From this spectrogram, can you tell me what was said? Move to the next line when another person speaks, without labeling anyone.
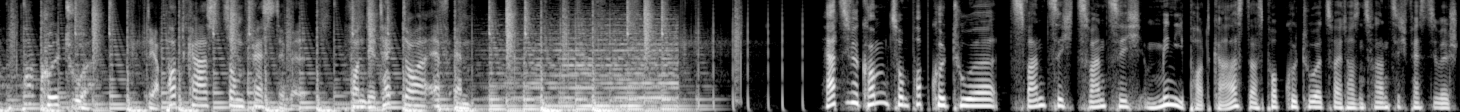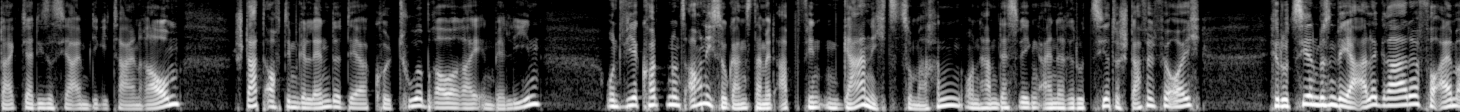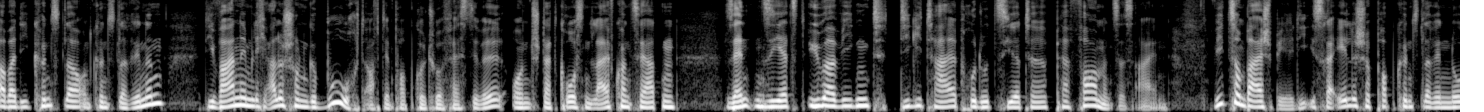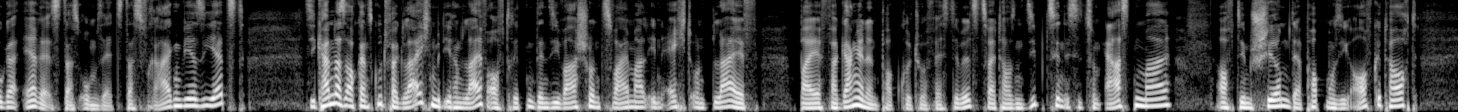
Popkultur, der Podcast zum Festival von Detektor FM.
Herzlich willkommen zum Popkultur 2020 Mini-Podcast. Das Popkultur 2020 Festival steigt ja dieses Jahr im digitalen Raum, statt auf dem Gelände der Kulturbrauerei in Berlin. Und wir konnten uns auch nicht so ganz damit abfinden, gar nichts zu machen und haben deswegen eine reduzierte Staffel für euch. Reduzieren müssen wir ja alle gerade, vor allem aber die Künstler und Künstlerinnen. Die waren nämlich alle schon gebucht auf dem Popkulturfestival und statt großen Live-Konzerten senden sie jetzt überwiegend digital produzierte Performances ein. Wie zum Beispiel die israelische Popkünstlerin Noga Eres das umsetzt. Das fragen wir sie jetzt. Sie kann das auch ganz gut vergleichen mit ihren Live-Auftritten, denn sie war schon zweimal in echt und live bei vergangenen Popkulturfestivals. 2017 ist sie zum ersten Mal auf dem Schirm der Popmusik aufgetaucht.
